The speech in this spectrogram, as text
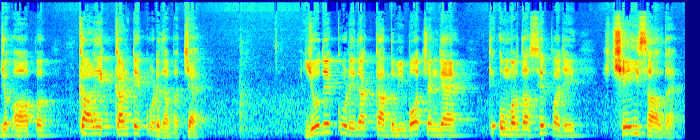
ਜੋ ਆਪ ਕਾਲੇ ਕਾਂਟੇ ਘੋੜੇ ਦਾ ਬੱਚਾ ਹੈ। ਯੋਧੇ ਘੋੜੇ ਦਾ ਕੱਦ ਵੀ ਬਹੁਤ ਚੰਗਾ ਹੈ ਤੇ ਉਮਰ ਦਾ ਸਿਰਫ ਅਜੇ 6 ਹੀ ਸਾਲ ਦਾ ਹੈ।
